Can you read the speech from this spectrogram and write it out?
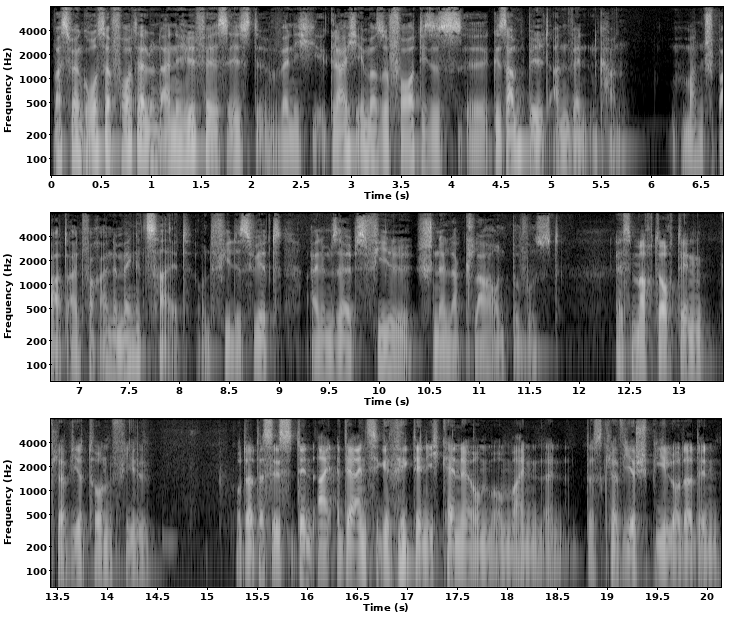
was für ein großer Vorteil und eine Hilfe es ist, wenn ich gleich immer sofort dieses äh, Gesamtbild anwenden kann. Man spart einfach eine Menge Zeit und vieles wird einem selbst viel schneller klar und bewusst. Es macht auch den Klavierton viel, oder das ist den, der einzige Weg, den ich kenne, um, um ein, ein, das Klavierspiel oder den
